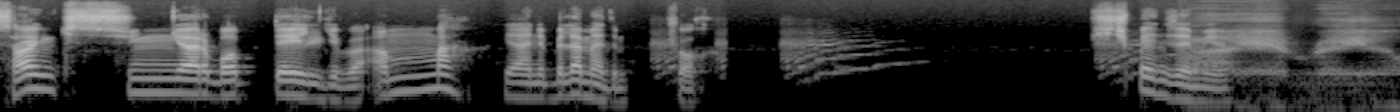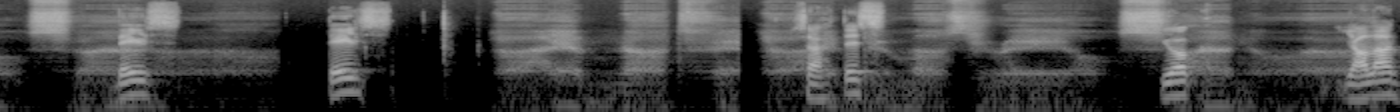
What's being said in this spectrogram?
Sanki Sünger Bob değil gibi ama yani bilemedim çok. Hiç benzemiyor. Değilsin. Değilsin. Sahtesin. Yok. Yalan.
